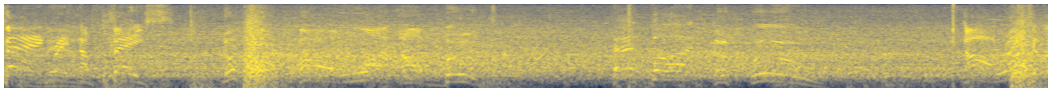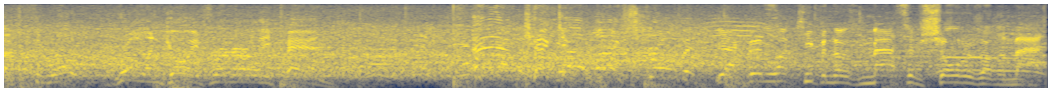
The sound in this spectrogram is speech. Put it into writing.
Bang right in the face. Oh, what a boot. Headbutt. Oh, right to the throat. Rowan going for an early pin. And a kick out by Strowman. Yeah, good luck keeping those massive shoulders on the mat.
